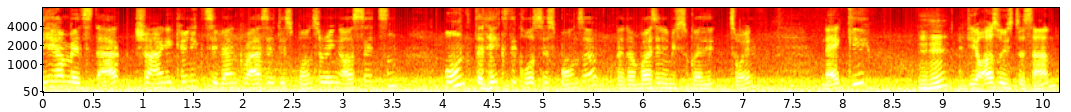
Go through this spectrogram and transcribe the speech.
Die haben jetzt auch schon angekündigt, sie werden quasi das Sponsoring aussetzen. Und der nächste große Sponsor, weil da weiß ich nämlich sogar die Zahlen, Nike, Mhm. die Ausrüster sind,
